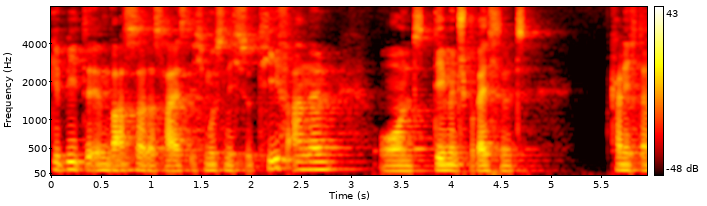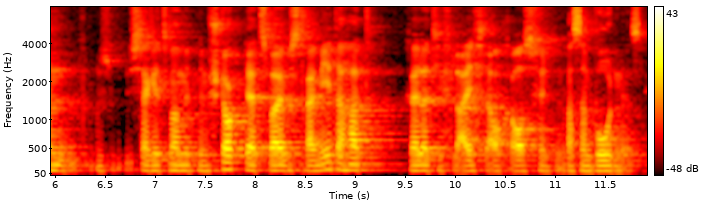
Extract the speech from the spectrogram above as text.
Gebiete im Wasser. Das heißt, ich muss nicht so tief angeln und dementsprechend kann ich dann, ich sage jetzt mal mit einem Stock, der zwei bis drei Meter hat, relativ leicht auch rausfinden, was am Boden ist.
